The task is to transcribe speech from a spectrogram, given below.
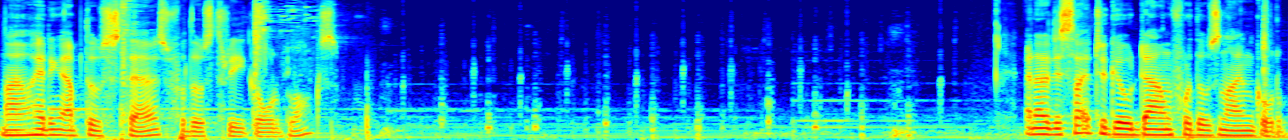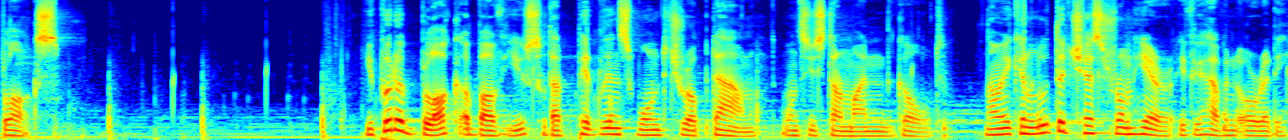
Now heading up those stairs for those three gold blocks. And I decide to go down for those nine gold blocks. You put a block above you so that piglins won't drop down once you start mining the gold. Now you can loot the chest from here if you haven't already.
